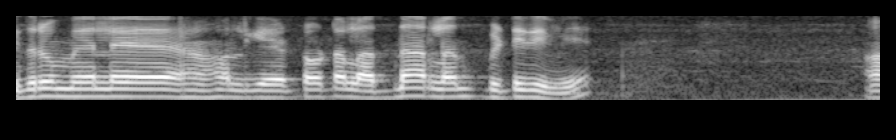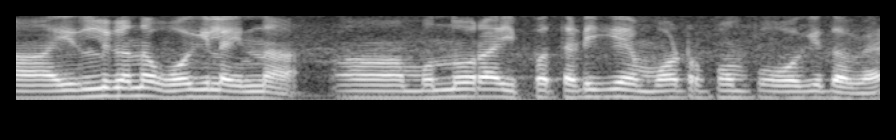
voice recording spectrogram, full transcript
ಇದ್ರ ಮೇಲೆ ಅಲ್ಲಿಗೆ ಟೋಟಲ್ ಹದಿನಾರು ಲಂತ್ ಬಿಟ್ಟಿದ್ದೀವಿ ಇಲ್ಲಿಗನ ಹೋಗಿಲ್ಲ ಇನ್ನು. ಮುನ್ನೂರ ಇಪ್ಪತ್ತಡಿಗೆ ಮೋಟ್ರ್ ಪಂಪು ಹೋಗಿದ್ದಾವೆ.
